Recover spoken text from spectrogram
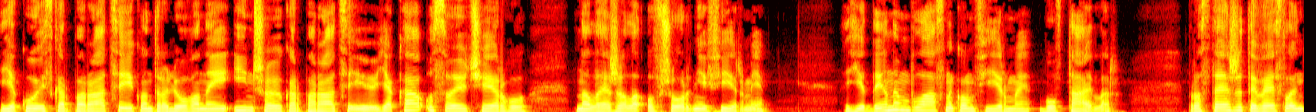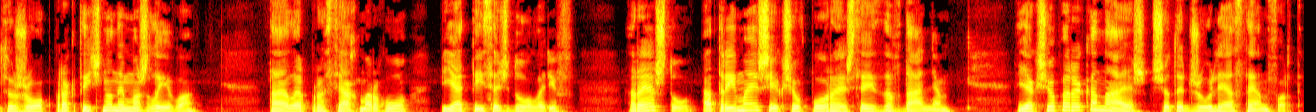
якоїсь корпорації, контрольованої іншою корпорацією, яка, у свою чергу, належала офшорній фірмі. Єдиним власником фірми був Тайлер. Простежити весь ланцюжок практично неможливо. Тайлер простяг Марго 5 тисяч доларів. Решту отримаєш, якщо впораєшся із завданням, якщо переконаєш, що ти Джулія Стенфорд.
